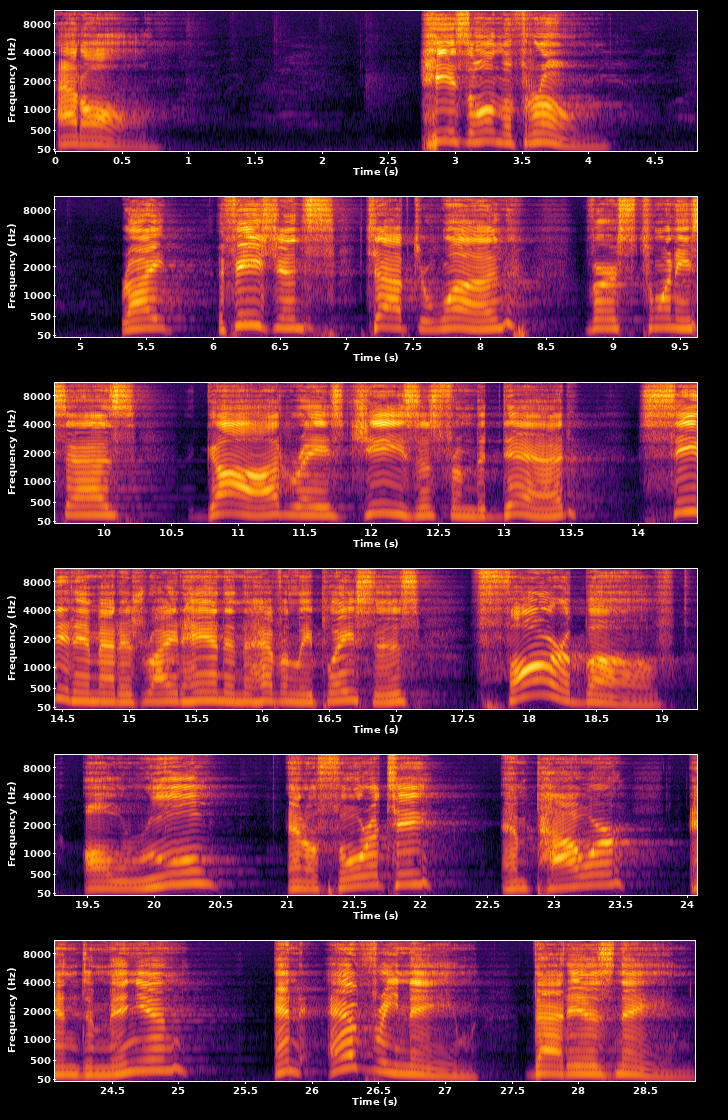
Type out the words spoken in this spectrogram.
at all. He is on the throne, right? Ephesians chapter 1, verse 20 says, God raised Jesus from the dead, seated him at his right hand in the heavenly places, far above all rule and authority and power and dominion and every name that is named,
